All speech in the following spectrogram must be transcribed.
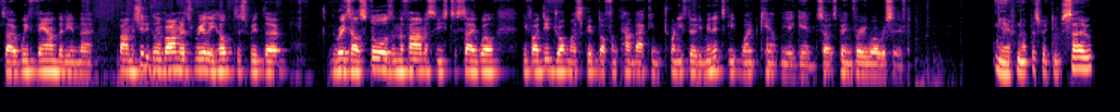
So, we found that in the pharmaceutical environment, it's really helped us with the, the retail stores and the pharmacies to say, well, if I did drop my script off and come back in 20, 30 minutes, it won't count me again. So, it's been very well received. Yeah, from that perspective. So,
